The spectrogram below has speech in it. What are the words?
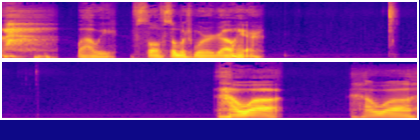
Wow, we still have so much more to go here. How uh how uh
